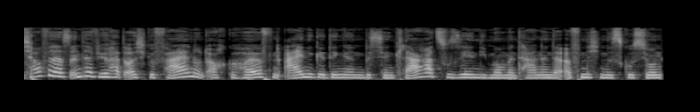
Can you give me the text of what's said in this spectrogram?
Ich hoffe, das Interview hat euch gefallen und auch geholfen, einige Dinge ein bisschen klarer zu sehen, die momentan in der öffentlichen Diskussion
